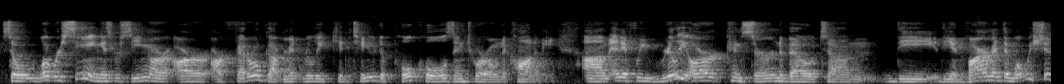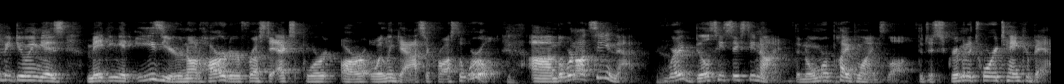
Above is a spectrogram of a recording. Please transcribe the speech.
So what we're seeing is we're seeing our our, our federal government really continue to poke holes into our own economy. Um, and if we really are concerned about um, the the environment, then what we should be doing is making it easier, not harder, for us to export our oil and gas across the world. Um, but we're not seeing that right? Bill C 69, the No More Pipelines Law, the discriminatory tanker ban,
